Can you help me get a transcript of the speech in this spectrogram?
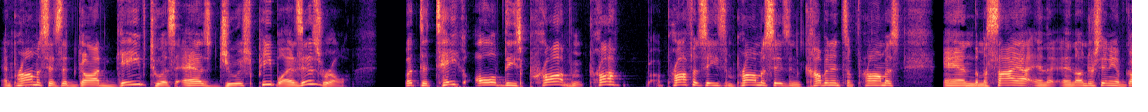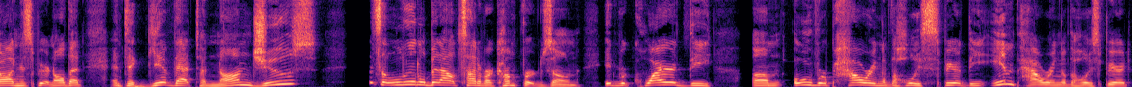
and promises that God gave to us as Jewish people, as Israel. But to take all of these prov- prov- prophecies and promises and covenants of promise and the Messiah and, and understanding of God and His Spirit and all that, and to give that to non Jews, it's a little bit outside of our comfort zone. It required the um, overpowering of the Holy Spirit, the empowering of the Holy Spirit,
